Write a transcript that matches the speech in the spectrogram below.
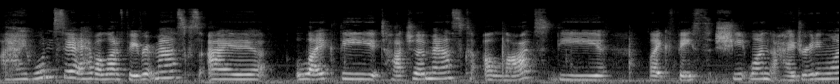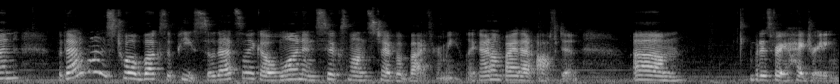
I wouldn't say I have a lot of favorite masks. I like the Tatcha mask a lot, the like face sheet one, the hydrating one, but that one's 12 bucks a piece. So that's like a one in six months type of buy for me. Like I don't buy that often um, but it's very hydrating.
